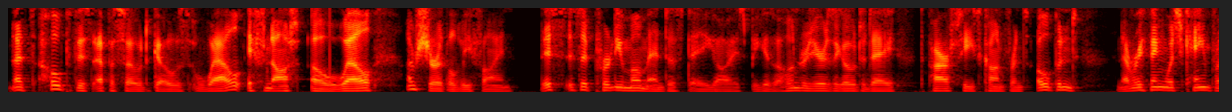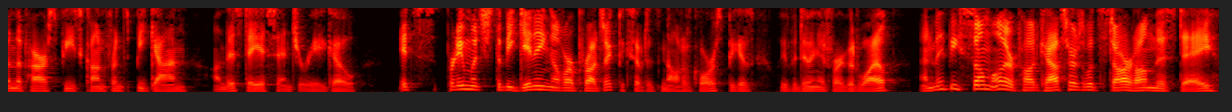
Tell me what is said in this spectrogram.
let's hope this episode goes well. If not, oh well, I'm sure it'll be fine. This is a pretty momentous day, guys, because a hundred years ago today, the Paris Peace Conference opened, and everything which came from the Paris Peace Conference began on this day a century ago. It's pretty much the beginning of our project, except it's not, of course, because we've been doing it for a good while. And maybe some other podcasters would start on this day,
